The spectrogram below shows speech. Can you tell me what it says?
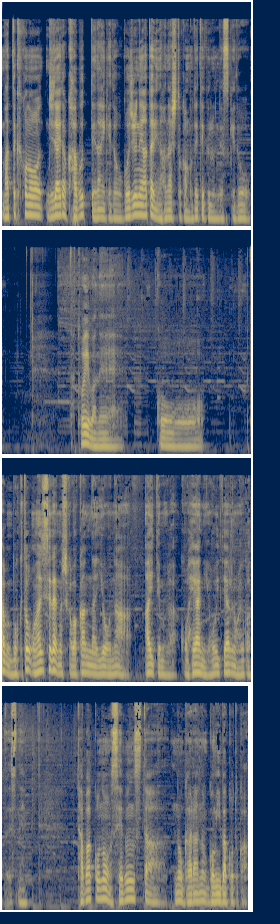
全くこの時代とはかぶってないけど50年あたりの話とかも出てくるんですけど例えばねこう多分僕と同じ世代のしか分かんないようなアイテムがこう部屋に置いてあるのが良かったですね。タバコのセブンスターの柄のゴミ箱とか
